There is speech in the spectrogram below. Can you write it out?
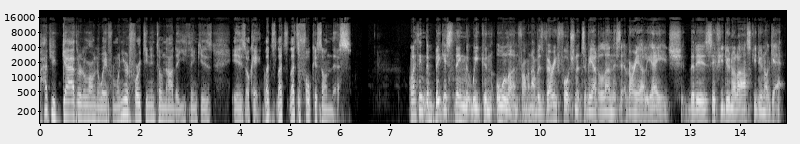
have you gathered along the way from when you were 14 until now that you think is is okay? Let's let's let's focus on this. Well, I think the biggest thing that we can all learn from, and I was very fortunate to be able to learn this at a very early age, that is, if you do not ask, you do not get.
